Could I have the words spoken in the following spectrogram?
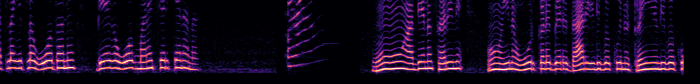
ಎತ್ಲಾಗ ಎತ್ಲಾಗ ಹೋದಾನು. ಬೇಗ ಹೋಗಿ ಮನೆ ಸೇರ್ಕ್ಯಾನ ಹ್ಞೂ ಅದೇನೋ ಸರಿನೇ. ಹ್ಞೂ ಇನ್ನು ಊರ್ ಕಡೆ ಬೇರೆ ದಾರಿ ಹಿಡಿಬೇಕು, ಇನ್ನು ಟ್ರೈನ್ ಹಿಡಿಬೇಕು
